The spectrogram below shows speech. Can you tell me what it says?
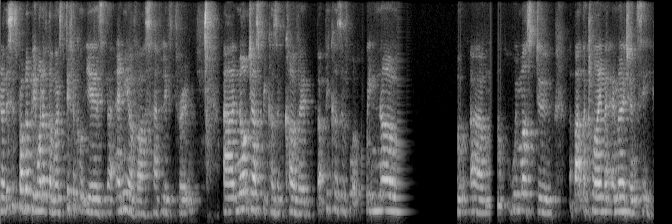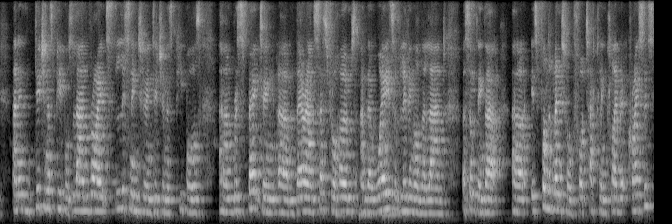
you know, this is probably one of the most difficult years that any of us have lived through, uh, not just because of COVID, but because of what we know um, we must do about the climate emergency and Indigenous peoples' land rights, listening to Indigenous peoples, um, respecting um, their ancestral homes and their ways of living on the land are something that uh, is fundamental for tackling climate crisis.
